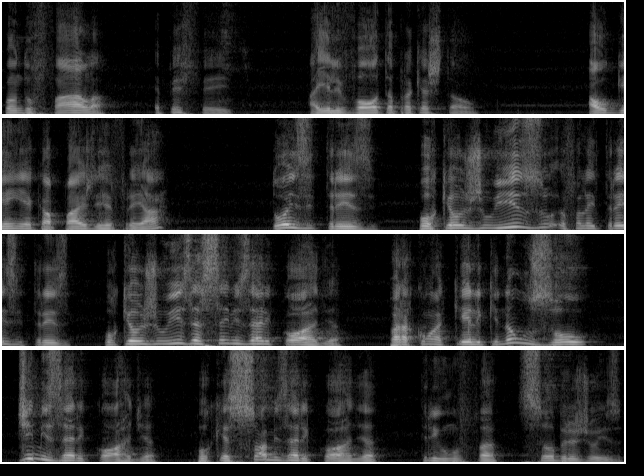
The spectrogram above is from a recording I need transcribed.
quando fala, é perfeito. Aí ele volta para a questão: alguém é capaz de refrear? 2 e 13. Porque o juízo, eu falei 3 e 13, porque o juízo é sem misericórdia para com aquele que não usou de misericórdia, porque só misericórdia triunfa sobre o juízo.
